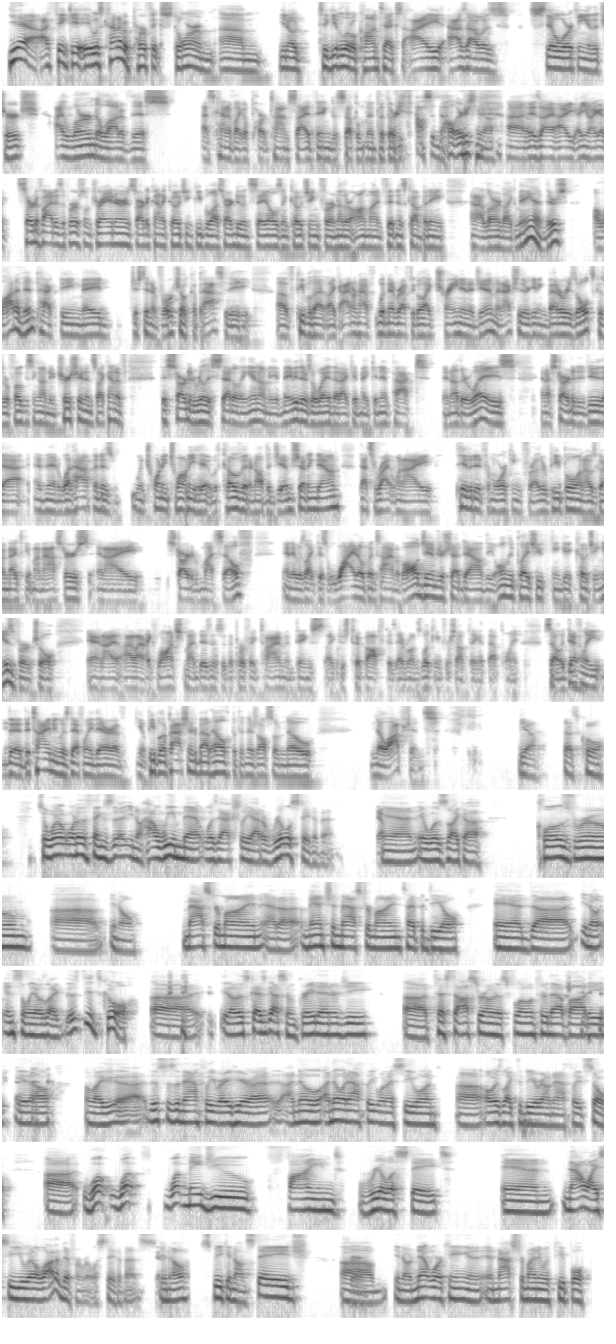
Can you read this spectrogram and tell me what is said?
Yeah, I think it, it was kind of a perfect storm. Um, you know, to give a little context, I, as I was still working in the church, I learned a lot of this as kind of like a part-time side thing to supplement the thirty thousand yeah. dollars. Uh, as I, I, you know, I got certified as a personal trainer and started kind of coaching people. I started doing sales and coaching for another online fitness company, and I learned like, man, there's a lot of impact being made just in a virtual capacity of people that like I don't have would never have to go like train in a gym. And actually they're getting better results because we're focusing on nutrition. And so I kind of this started really settling in on me. Maybe there's a way that I could make an impact in other ways. And I started to do that. And then what happened is when 2020 hit with covid and all the gyms shutting down that's right when I pivoted from working for other people and I was going back to get my masters and I started myself and it was like this wide open time of all gyms are shut down. The only place you can get coaching is virtual. And I, I like launched my business at the perfect time and things like just took off because everyone's looking for something at that point. So definitely yeah. the the timing was definitely there of, you know, people are passionate about health, but then there's also no no options. Yeah, that's cool. So one one of the things that, you know, how we met was actually at a real estate event. Yep. And it was like a closed room, uh, you know, mastermind at a mansion mastermind type of deal. And uh, you know, instantly I was like, this dude's cool. Uh, you know, this guy's got some great energy. Uh, testosterone is flowing through that body. You know, I'm like, uh, this is an athlete right here. I, I know, I know an athlete when I see one. Uh, always like to be around athletes. So, uh, what, what, what made you find real estate and now I see you at a lot of different real estate events, yeah. you know, speaking on stage, sure. um, you know, networking and, and masterminding with people.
